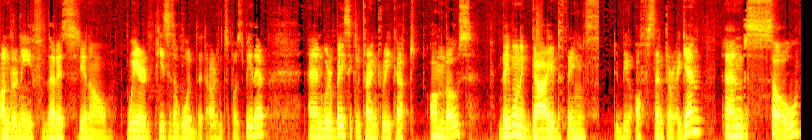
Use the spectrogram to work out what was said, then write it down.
underneath that is, you know, weird pieces of wood that aren't supposed to be there. And we're basically trying to recut on those. They want to guide things to be off-center again. And so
